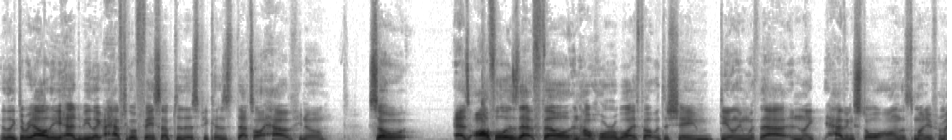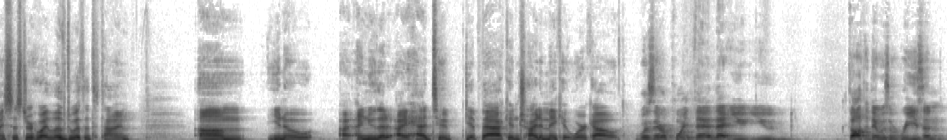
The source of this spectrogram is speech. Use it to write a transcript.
it- like the reality had to be like, I have to go face up to this because that's all I have, you know? So, as awful as that felt and how horrible I felt with the shame dealing with that and like having stole all this money from my sister who I lived with at the time, um, you know, I, I knew that I had to get back and try to make it work out. Was there a point then that you you thought that there was a reason,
